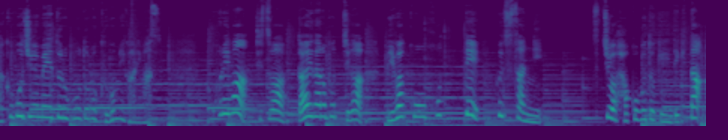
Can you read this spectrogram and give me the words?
150メートルほどのくぼみがあります。これは実は大ダラぼっちが琵琶湖を掘って富士山に土を運ぶ時にできた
